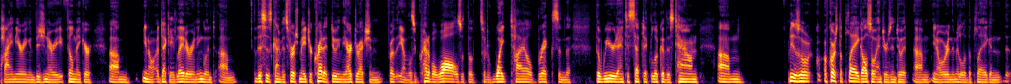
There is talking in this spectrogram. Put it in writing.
pioneering and visionary filmmaker. Um, you know, a decade later in England. Um, this is kind of his first major credit doing the art direction for the, you know those incredible walls with the sort of white tile bricks and the the weird antiseptic look of this town. Um, because of course the plague also enters into it. Um, you know, we're in the middle of the plague, and the,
